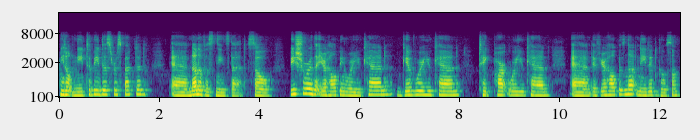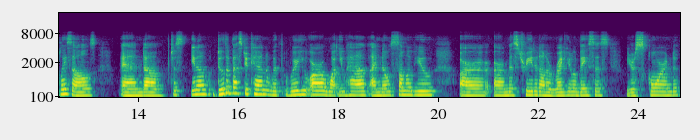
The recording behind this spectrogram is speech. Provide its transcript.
You don't need to be disrespected and none of us needs that. So be sure that you're helping where you can give where you can take part where you can and if your help is not needed go someplace else. And um, just you know do the best you can with where you are what you have. I know some of you are are mistreated on a regular basis. You're scorned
